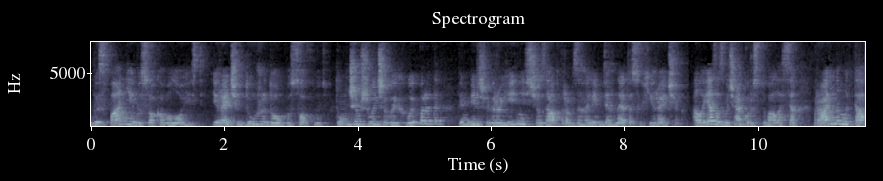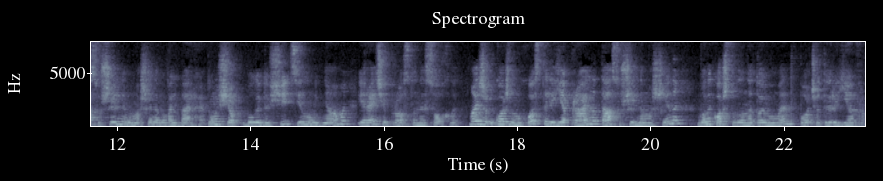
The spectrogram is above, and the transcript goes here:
в Іспанії висока вологість, і речі дуже довго сохнуть. Тому чим швидше ви їх випарите, тим більша вірогідність, що завтра взагалі вдягнете сухі речі. Але я зазвичай користувалася пральними та сушильними машинами в альберге, тому що були дощі цілими днями і речі просто не сохли. Майже у кожному хостелі є пральна та сушильна машини. Вони коштували на той момент по 4 євро.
